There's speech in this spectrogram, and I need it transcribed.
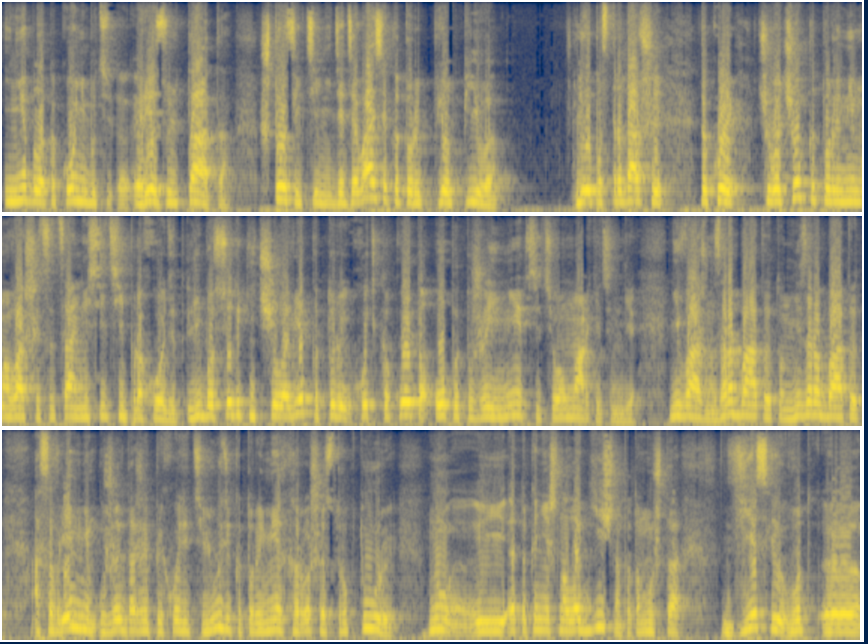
и не было какого-нибудь э, результата. Что эффективнее? Дядя Вася, который пьет пиво, либо пострадавший такой чувачок, который мимо вашей социальной сети проходит, либо все-таки человек, который хоть какой-то опыт уже имеет в сетевом маркетинге. Неважно, зарабатывает он, не зарабатывает, а со временем уже даже приходят те люди, которые имеют хорошие структуры. Ну, и это, конечно, логично, потому что если вот э,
